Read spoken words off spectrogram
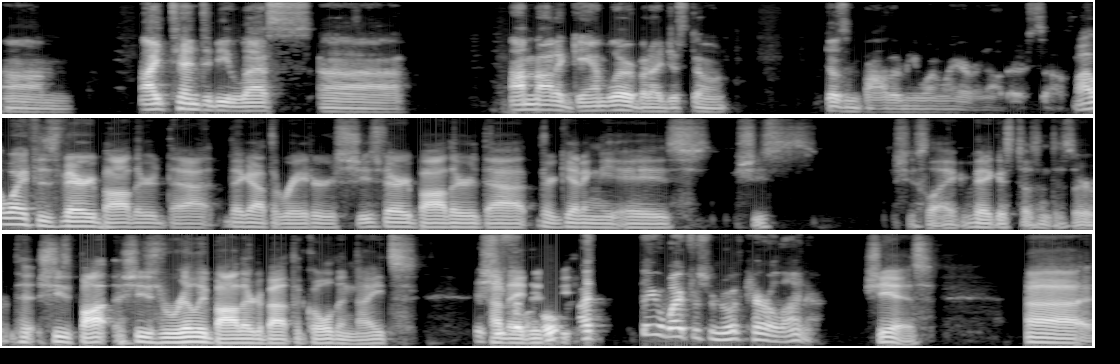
Um, I tend to be less. Uh, I'm not a gambler, but I just don't. Doesn't bother me one way or another. So My wife is very bothered that they got the Raiders. She's very bothered that they're getting the A's. She's She's like Vegas doesn't deserve it. She's bought. She's really bothered about the Golden Knights. Is How she they from, did oh, I think your wife was from North Carolina. She is. Uh,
